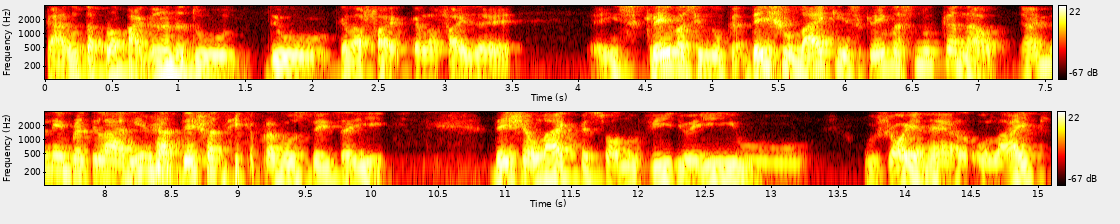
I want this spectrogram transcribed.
garota propaganda do, do que ela faz, que ela faz é, é inscreva-se no deixa o like, inscreva-se no canal. Aí me lembrando de Larinha, já deixo a dica para vocês aí. Deixa o like, pessoal, no vídeo aí, o, o joia, né? O like.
